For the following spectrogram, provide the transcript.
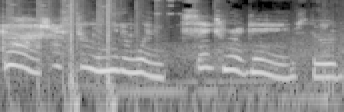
Gosh, I still need to win six more games, dude.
